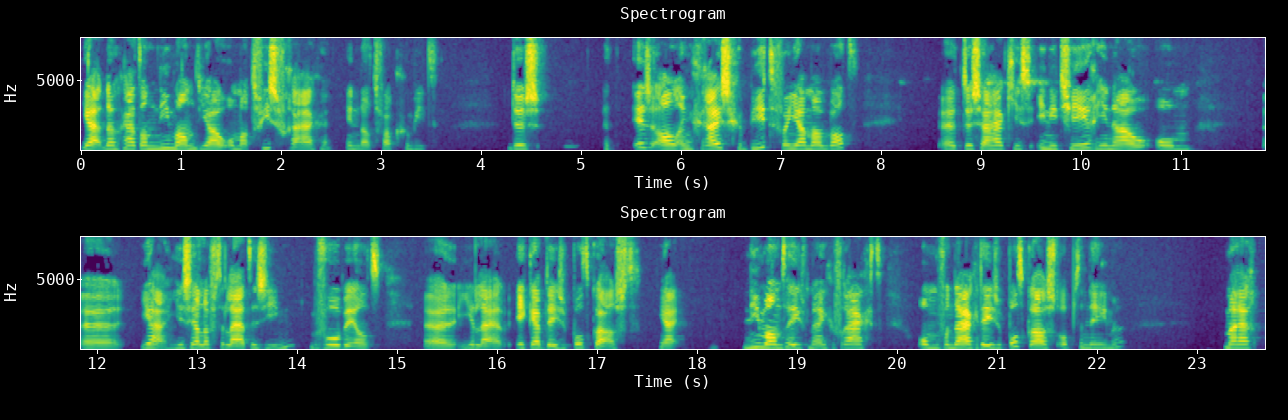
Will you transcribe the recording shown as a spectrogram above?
ja, dan gaat dan niemand jou om advies vragen in dat vakgebied. Dus het is al een grijs gebied van ja, maar wat uh, tussen haakjes initieer je nou om uh, ja, jezelf te laten zien? Bijvoorbeeld, uh, je ik heb deze podcast. Ja, niemand heeft mij gevraagd om vandaag deze podcast op te nemen. Maar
